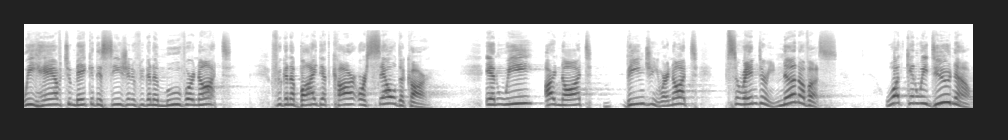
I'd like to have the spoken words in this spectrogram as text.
We have to make a decision if we're gonna move or not, if we're gonna buy that car or sell the car. And we are not binging, we're not surrendering, none of us. What can we do now?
